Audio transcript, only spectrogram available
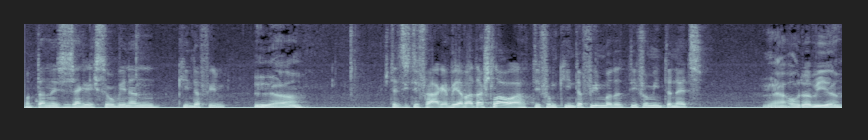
Und dann ist es eigentlich so wie in einem Kinderfilm. Ja, Stellt sich die Frage, wer war da schlauer? Die vom Kinderfilm oder die vom Internet? ja, oder wir.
